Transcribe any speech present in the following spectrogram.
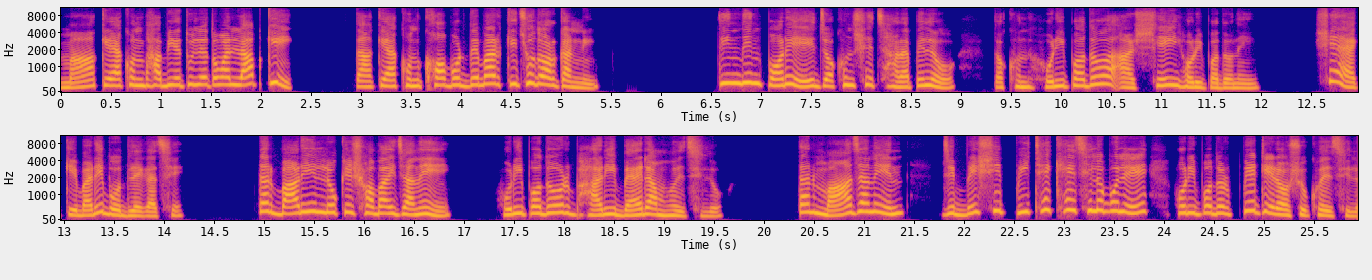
মাকে এখন ভাবিয়ে তুলে তোমার লাভ কি? তাকে এখন খবর দেবার কিছু দরকার নেই। তিন দিন পরে যখন সে ছাড়া পেল, তখন হরিপদ আর সেই হরিপদ নেই। সে একেবারে বদলে গেছে। তার বাড়ির লোকে সবাই জানে, হরিপদর ভারী ব্যায়াম হয়েছিল। তার মা জানেন যে বেশি পিঠে খেয়েছিল বলে হরিপদর পেটের অসুখ হয়েছিল।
